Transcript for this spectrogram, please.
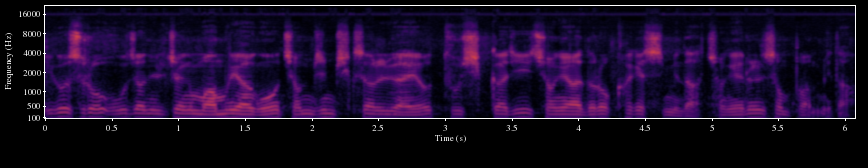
이것으로 오전 일정을 마무리하고 점심 식사를 위하여 2시까지 정회하도록 하겠습니다. 정회를 선포합니다.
